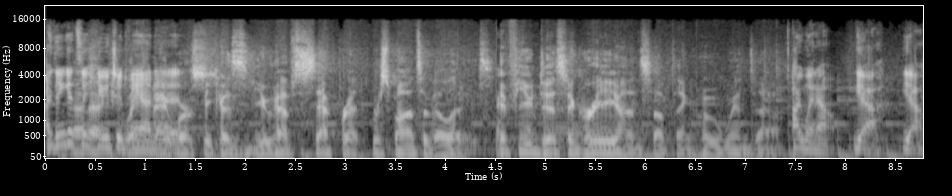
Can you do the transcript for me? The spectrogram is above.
I think it's That a huge advantage. actually May work because you have separate responsibilities. If you disagree on something, who wins out? I went out. Yeah, yeah.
